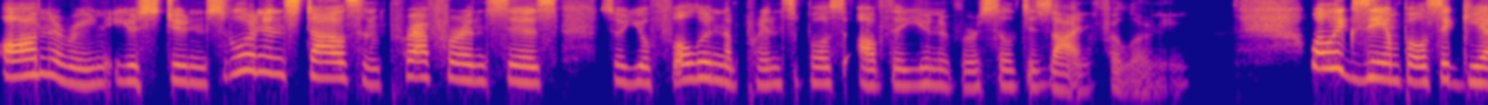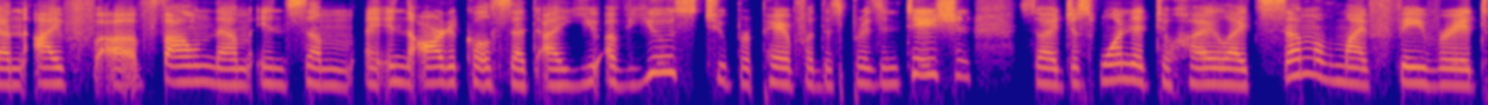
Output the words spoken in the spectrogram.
honoring your students' learning styles and preferences. So you're following the principles of the universal design for learning. Well, examples again, I've uh, found them in some uh, in the articles that I have used to prepare for this presentation. So I just wanted to highlight some of my favorite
